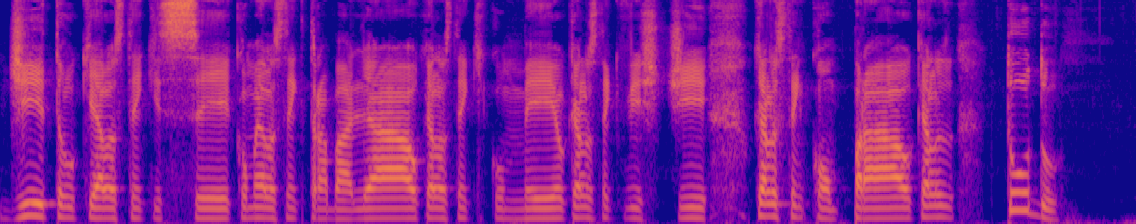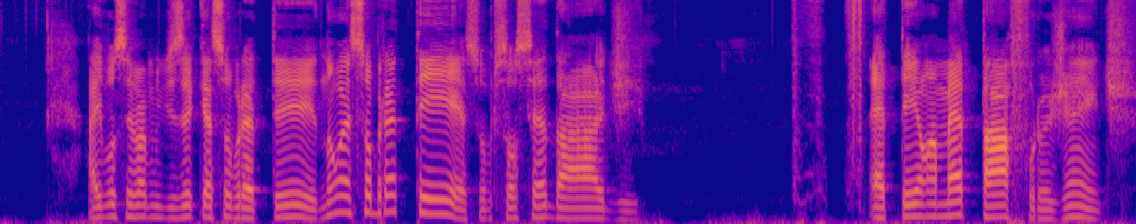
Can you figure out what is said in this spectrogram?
ditam o que elas têm que ser, como elas têm que trabalhar, o que elas têm que comer, o que elas têm que vestir, o que elas têm que comprar, o que elas. Tudo. Aí você vai me dizer que é sobre ET. Não é sobre ET, é sobre sociedade é ter uma metáfora, gente.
